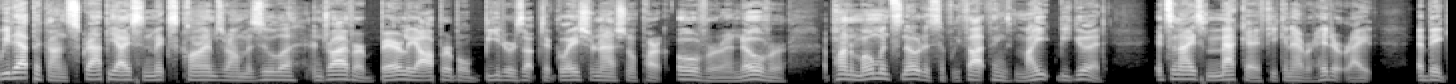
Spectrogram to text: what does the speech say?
We'd epic on scrappy ice and mixed climbs around Missoula and drive our barely operable beaters up to Glacier National Park over and over upon a moment's notice if we thought things might be good. It's a nice mecca if you can ever hit it right, a big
